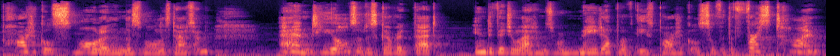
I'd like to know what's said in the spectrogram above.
particles smaller than the smallest atom. And he also discovered that individual atoms were made up of these particles. So for the first time,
